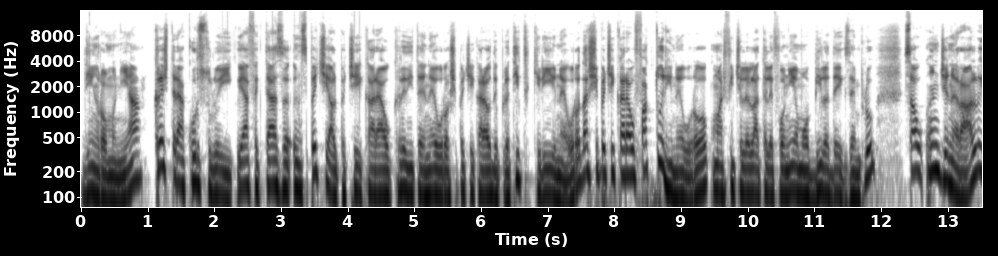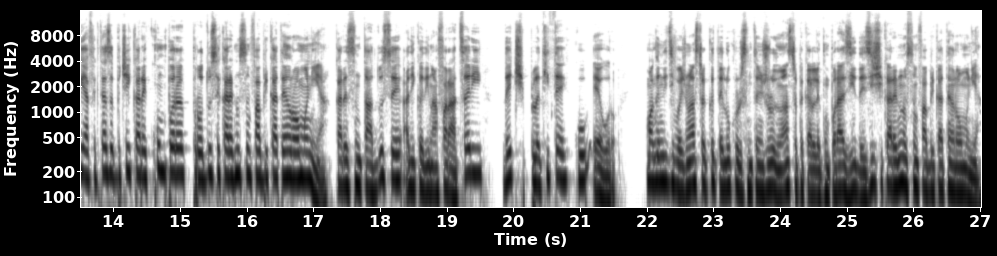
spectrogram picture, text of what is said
din România. Creșterea cursului îi afectează în special pe cei care au credite în euro și pe cei care au de plătit chirii în euro, dar și pe cei care au facturi în euro, cum ar fi cele la telefonie mobilă, de exemplu, sau, în general, îi afectează pe cei care cumpără produse care nu sunt fabricate în România, care sunt aduse, adică din afara țării, deci plătite cu euro. Mă gândiți-vă și dumneavoastră câte lucruri sunt în jurul noastră pe care le cumpărați zi de zi și care nu sunt fabricate în România.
